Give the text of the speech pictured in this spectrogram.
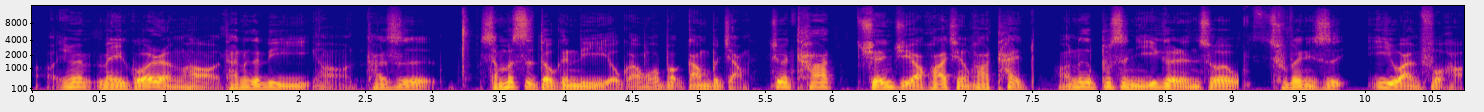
啊？因为美国人哈，他那个利益哈，他是什么事都跟利益有关。我不刚不讲，就是他选举要花钱花太多啊，那个不是你一个人说，除非你是亿万富豪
